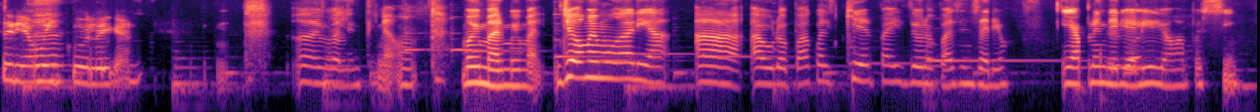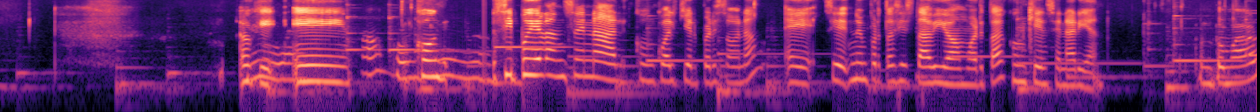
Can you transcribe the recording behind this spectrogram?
Sería muy Ah. cool, oigan. Ay, Valentina. Muy mal, muy mal. Yo me mudaría a, a Europa, a cualquier país de Europa, es en serio. Y aprendería el idioma, pues sí. Ok, eh, Ah, Con- si pudieran cenar con cualquier persona, eh, si- no importa si está viva o muerta, ¿con quién cenarían? Con Tomás.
